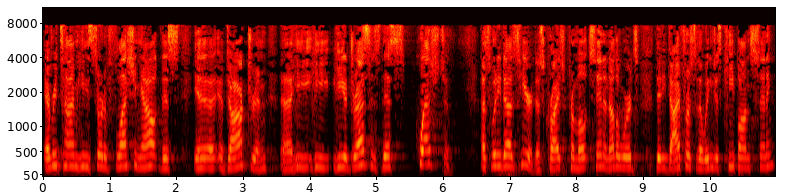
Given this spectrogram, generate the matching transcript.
every time he's sort of fleshing out this uh, doctrine, uh, he, he, he addresses this question. That's what he does here. Does Christ promote sin? In other words, did he die for us so that we can just keep on sinning?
